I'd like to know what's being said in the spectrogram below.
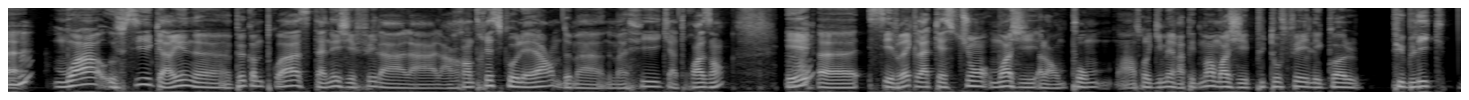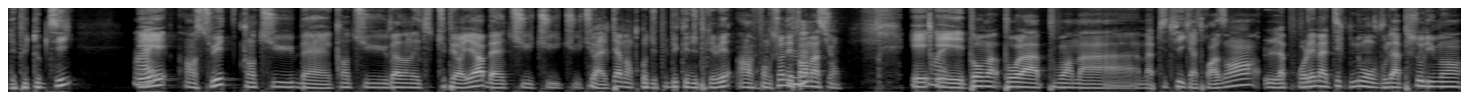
euh, Mhm. moi aussi, Karine, euh, un peu comme toi, cette année, j'ai fait la, la- la rentrée scolaire de ma, de ma fille qui a 3 ans. Et Ouais. euh, c'est vrai que la question, moi, j'ai, alors, pour, entre guillemets, rapidement, moi, j'ai plutôt fait l'école publique depuis tout petit. Ouais. Et ensuite, quand tu, ben, quand tu vas dans l'étude supérieure, ben, tu, tu, tu, tu alternes entre du public et du privé en fonction des Mhm. formations. Et, Ouais. et pour, ma, pour, la, pour ma, ma petite fille qui a 3 ans, la problématique, nous, on voulait absolument,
